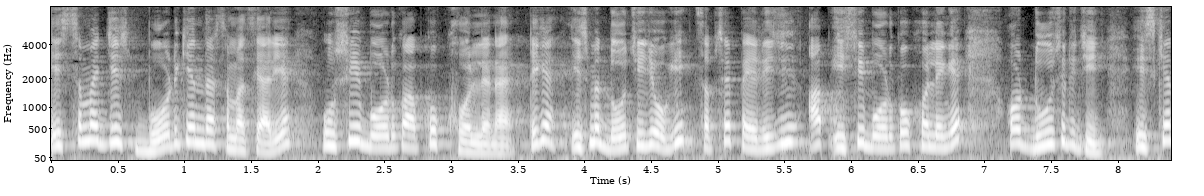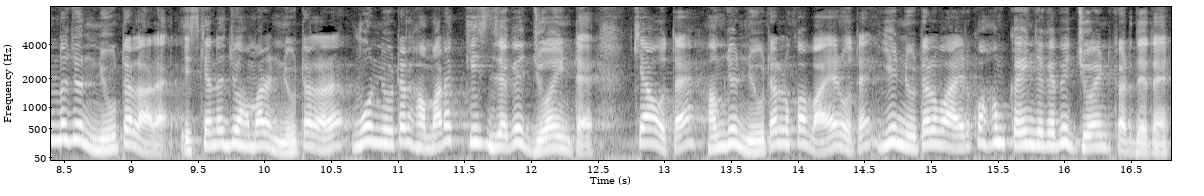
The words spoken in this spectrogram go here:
इस समय जिस बोर्ड के अंदर समस्या आ रही है, उसी बोर्ड को आपको खोल लेना है, ठीक है? इसमें दो चीज़ें होगी। सबसे पहली चीज़, आप इसी बोर्ड को खोलेंगे। और दूसरी चीज़, इसके अंदर जो न्यूट्रल आ रहा है, इसके अंदर जो हमारा न्यूट्रल आ रहा है, वो न्यूट्रल हमारा किस जगह ज्वाइंट है? क्या होता है? हम जो न्यूट्रल का वायर होता है, ये न्यूट्रल वायर को हम कई जगह पर ज्वाइंट कर देते हैं।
